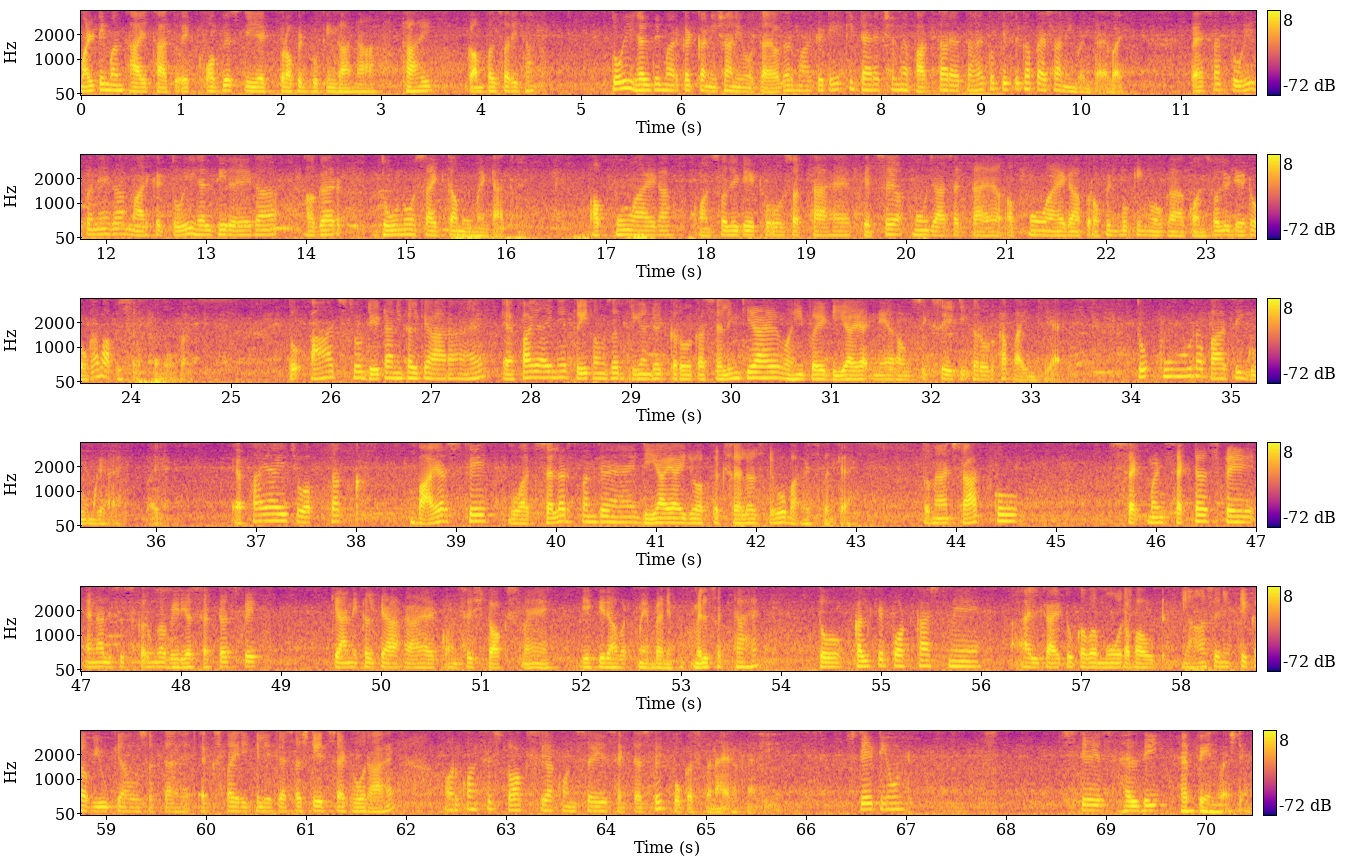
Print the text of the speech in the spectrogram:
मल्टी मंथ हाई था तो एक ऑब्वियसली एक प्रॉफिट बुकिंग आना था ही कंपलसरी था। तो ही हेल्दी मार्केट का निशानी होता है। अगर मार्केट एक ही डायरेक्शन में भागता रहता है तो किसी का पैसा नहीं बनता है भाई। पैसा तो ही बनेगा मार्केट तो ही हेल्दी रहेगा अगर दोनों साइड का मूवमेंट आता है। अप मूव आएगा कॉन्सोलिडेट हो सकता है फिर से अप मूव जा सकता है अप मूव आएगा प्रॉफिट बुकिंग होगा कॉन्सोलिडेट होगा वापस से अप मूव होगा। तो आज जो डेटा निकल के आ रहा है एफआईआई ने 3,300 करोड़ का सेलिंग किया है वहीं पर डीआईआई ने अराउंड 680 करोड़ का बाइंग किया है। तो पूरा बाजी घूम गया है। भाई एफ़ जो अब तक बायर्स थे, वो आज सेलर्स बन गए हैं। डीआईआई जो अब तक सेलर्स थे, वो बायर्स बन गए हैं। तो मैं आज रात को सेगमेंट सेक्टर्स पे एनालिसिस करूँगा वेरियस सेक्टर्स पे, क्या निकल के आ रहा है, कौन से स्टॉक्स में ये गिरावट में बेनिफिट मिल सकता है। तो कल के पॉडकास्ट में I try to cover more about यहाँ से निफ्टी का व्यू क्या हो सकता है एक्सपायरी के लिए कैसा स्टेज सेट हो रहा है। और कौन से स्टॉक्स या कौन से सेक्टर्स पे फोकस बनाए रखना चाहिए। Stay tuned stay healthy happy investing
